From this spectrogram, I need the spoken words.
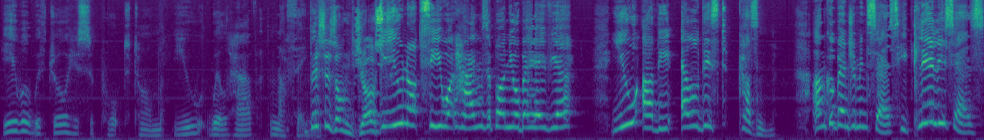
He will withdraw his support, Tom. You will have nothing. This is unjust. Do you not see what hangs upon your behaviour? You are the eldest cousin. Uncle Benjamin says, he clearly says,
